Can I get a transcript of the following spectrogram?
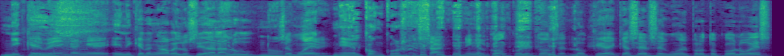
Ni que Uf. vengan eh, ni que vengan a velocidad de la luz, no. se muere. Ni en el Concord. Exacto, ni en el Concord. Entonces, lo que hay que hacer según el protocolo es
